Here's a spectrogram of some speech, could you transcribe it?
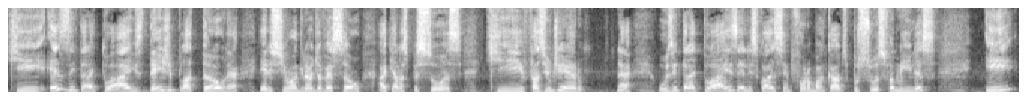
que esses intelectuais, desde Platão, né, eles tinham uma grande aversão àquelas pessoas que faziam dinheiro, né? Os intelectuais, eles quase sempre foram bancados por suas famílias e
